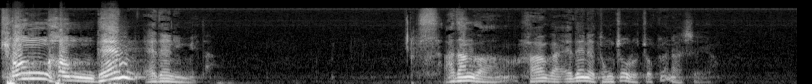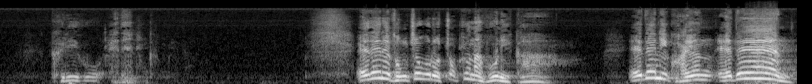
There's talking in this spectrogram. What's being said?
경험된 에덴입니다. 아담과 하와가 에덴의 동쪽으로 쫓겨났어요. 그리고 에덴인 겁니다. 에덴의 동쪽으로 쫓겨나 보니까 에덴이 과연 에덴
